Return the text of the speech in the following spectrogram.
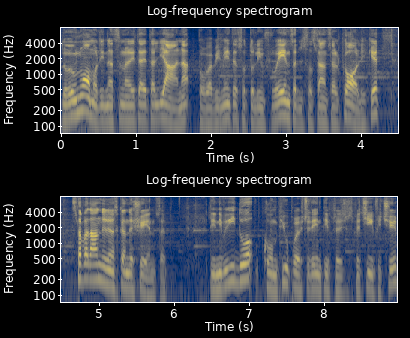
dove un uomo di nazionalità italiana, probabilmente sotto l'influenza di sostanze alcoliche, stava dando in escandescenze. L'individuo, con più precedenti specifici,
